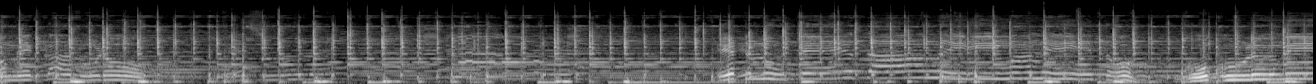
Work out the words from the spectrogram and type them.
અમે કાનુડો એટલું તે નહીં મને તો ગોકુળ મેં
